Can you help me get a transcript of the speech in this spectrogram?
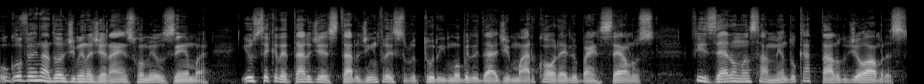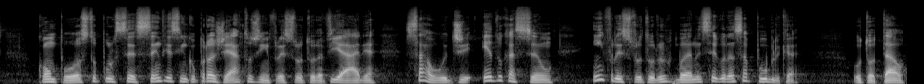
O governador de Minas Gerais, Romeu Zema, e o secretário de Estado de Infraestrutura e Mobilidade, Marco Aurélio Barcelos, fizeram o lançamento do catálogo de obras, composto por 65 projetos de infraestrutura viária, saúde, educação, infraestrutura urbana e segurança pública. O total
